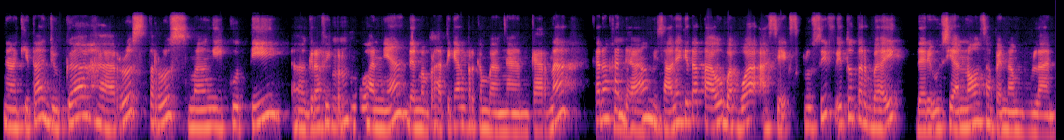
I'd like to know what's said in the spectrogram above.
Nah, kita juga harus terus mengikuti uh, grafik hmm. pertumbuhannya dan memperhatikan perkembangan karena kadang-kadang hmm. misalnya kita tahu bahwa ASI eksklusif itu terbaik dari usia 0 sampai 6 bulan.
